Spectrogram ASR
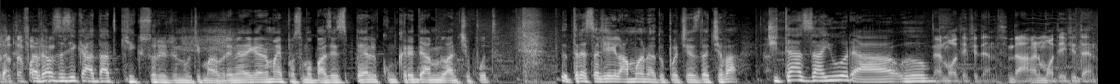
dar, dar vreau să zic că a dat kick-uri în ultima vreme, adică nu mai pot să mă bazez pe el cum credeam la început trebuie să-l iei la mână după ce îți dă ceva. Citează aiurea. Uh... În mod evident, da, în mod evident.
